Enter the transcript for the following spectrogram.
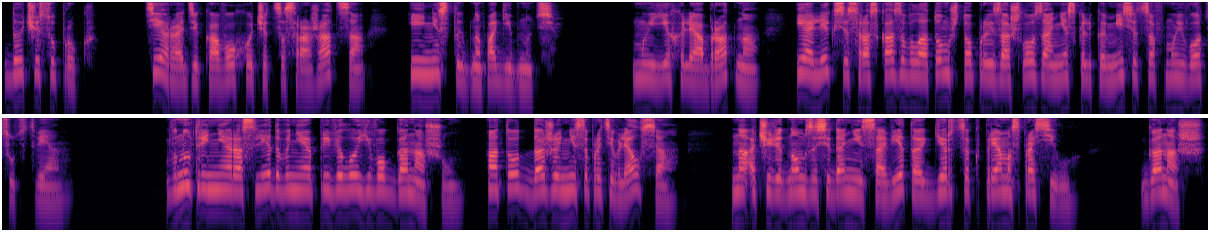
Дочь и супруг. Те, ради кого хочется сражаться, и не стыдно погибнуть. Мы ехали обратно, и Алексис рассказывал о том, что произошло за несколько месяцев моего отсутствия. Внутреннее расследование привело его к Ганашу, а тот даже не сопротивлялся. На очередном заседании совета герцог прямо спросил. «Ганаш,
